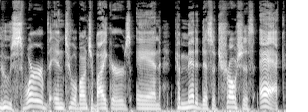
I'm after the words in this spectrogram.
Who swerved into a bunch of bikers and committed this atrocious act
